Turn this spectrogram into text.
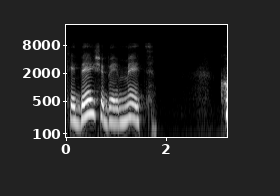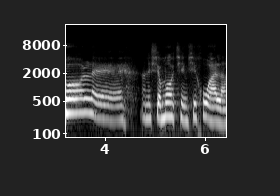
כדי שבאמת כל uh, הנשמות שהמשיכו הלאה,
